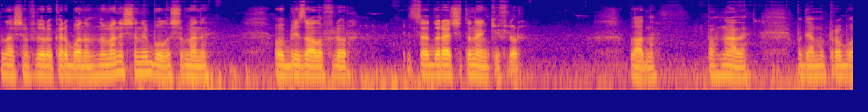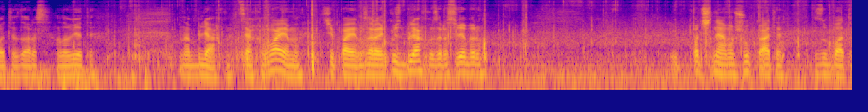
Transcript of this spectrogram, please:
З нашим флюрокарбоном. Ну, в мене ще не було, щоб мене обрізало флюр. І це, до речі, тоненький флюр. Ладно, погнали. Будемо пробувати зараз ловити на бляху. Це ховаємо, чіпаємо зараз якусь бляху, зараз виберу. І почнемо шукати зубату.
